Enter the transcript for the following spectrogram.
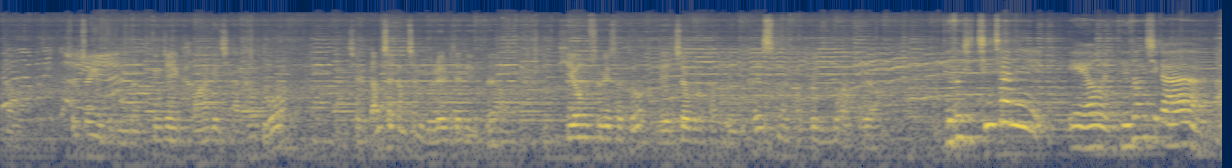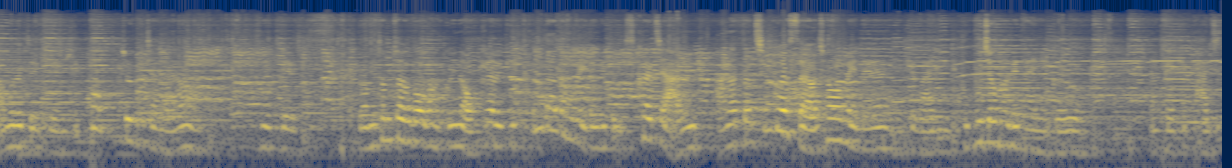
어, 실적인 부분은 굉장히 강하게 잘하고 어, 제가 깜짝깜짝 놀랄 때도 있고요. 귀여움 속에서도 내적으로 갖고 있는 카리스마를 갖고 있는 것 같고요. 대성 씨 칭찬이에요. 대성 씨가 아무래도 이렇게 힙합 쪽이잖아요. 그래서 이렇게 럼텀터거 갖고 있는 어깨가 이렇게 튼다던가 이런 게좀 익숙하지 않, 않았던 친구였어요. 처음에는 이렇게 많이 구부정하게 다니고 이렇게 바지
